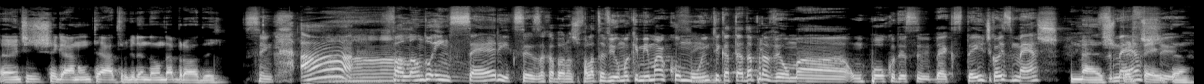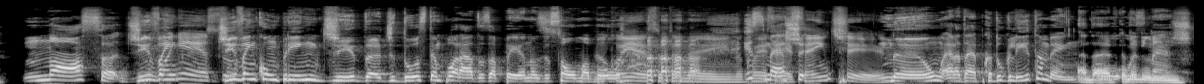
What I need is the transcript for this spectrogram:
antes de chegar num teatro grandão da Broadway. Sim. Ah, Ah. falando em série que vocês acabaram de falar, teve uma que me marcou muito e que até dá pra ver uma, um pouco desse backstage, que é o Smash. Smash, Smash. perfeita. Nossa, diva, Não diva incompreendida de duas temporadas apenas e só uma Não boa. conheço também. Não conheço. Smash- É recente? Não, era da época do Glee também. É da o- época o do Glee. Smash.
